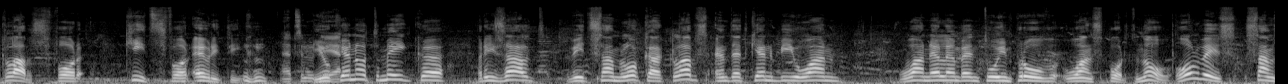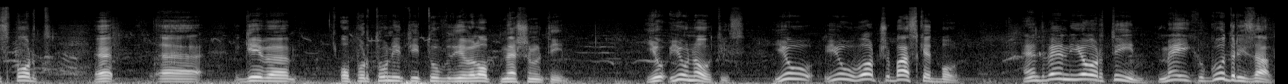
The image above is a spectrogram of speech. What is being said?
clubs, for kids, for everything. Mm-hmm. Absolutely. You yeah. cannot make uh, result with some local clubs, and that can be one one element to improve one sport. No, always some sport uh, uh, give uh, opportunity to develop national team. You you notice you you watch basketball, and when your team make good result,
